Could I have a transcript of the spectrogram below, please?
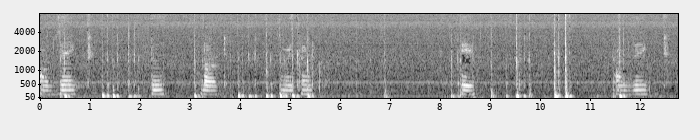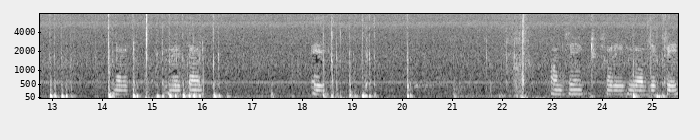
Object 2 dot method a object dot method a object. Sorry this is object 3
